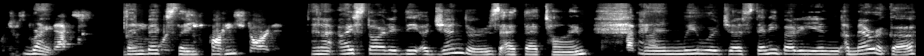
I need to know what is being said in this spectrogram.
which was right. Beck's Glenn Beck's thing, Tea Party mm-hmm. started. And I, I, started the agendas at that time. That's and right. we were just anybody in America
